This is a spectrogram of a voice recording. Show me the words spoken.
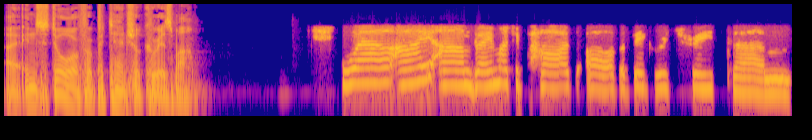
uh, in store for potential charisma? Well, I am very much a part of a big retreat um,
